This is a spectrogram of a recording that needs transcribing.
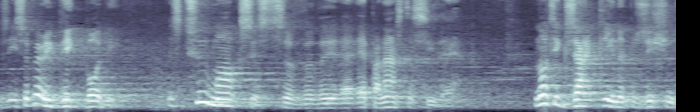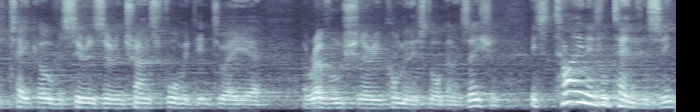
It's a very big body. There's two Marxists of the uh, Epanastasi there. Not exactly in a position to take over Syriza and transform it into a, uh, a revolutionary communist organization. It's a tiny little tendency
